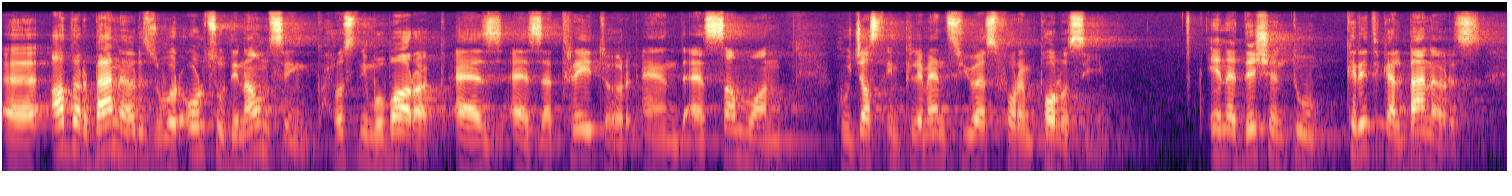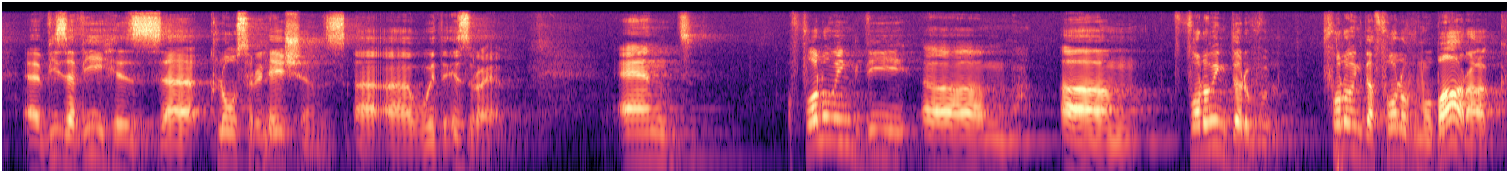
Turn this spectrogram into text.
Uh, other banners were also denouncing Hosni Mubarak as, as a traitor and as someone who just implements US foreign policy. In addition to critical banners uh, vis-a-vis uh, -vis his uh, close relations uh, uh, with Israel. And following the, um, um, following, the, following the fall of Mubarak,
